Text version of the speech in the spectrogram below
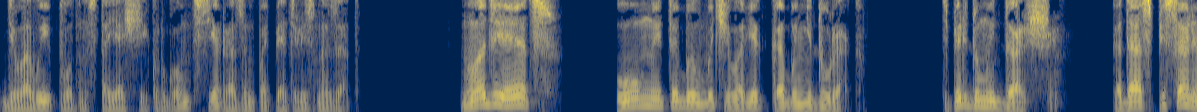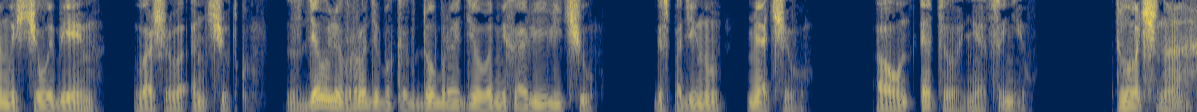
Деловые, плотно стоящие кругом, все разом попятились назад. — Молодец! Умный ты был бы человек, кабы не дурак. Теперь думай дальше. Когда списали мы с Челобеем вашего Анчутку, сделали вроде бы как доброе дело Михаилу Ильичу, господину Мячеву, а он этого не оценил. — Точно!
